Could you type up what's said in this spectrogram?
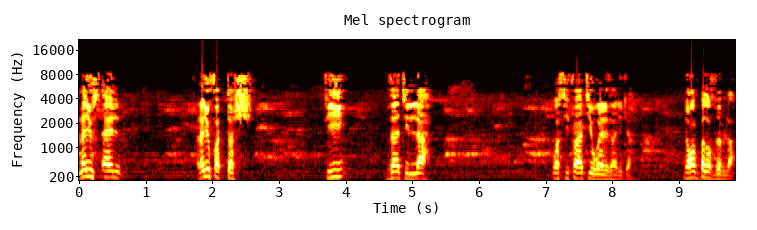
لا يسأل لا يفتش في ذات الله وصفاته وغير ذلك ne rentre pas dans ce web-là.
